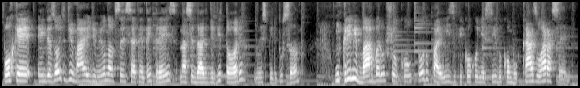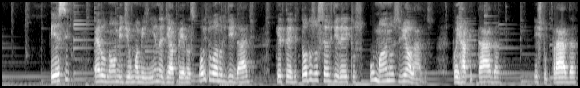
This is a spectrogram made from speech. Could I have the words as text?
porque em 18 de maio de 1973, na cidade de Vitória, no Espírito Santo, um crime bárbaro chocou todo o país e ficou conhecido como Caso Araceli. Esse era o nome de uma menina de apenas 8 anos de idade que teve todos os seus direitos humanos violados. Foi raptada, estuprada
